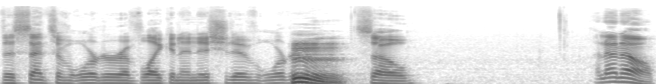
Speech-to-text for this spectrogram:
the sense of order of like an initiative order. Hmm. So I don't know.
